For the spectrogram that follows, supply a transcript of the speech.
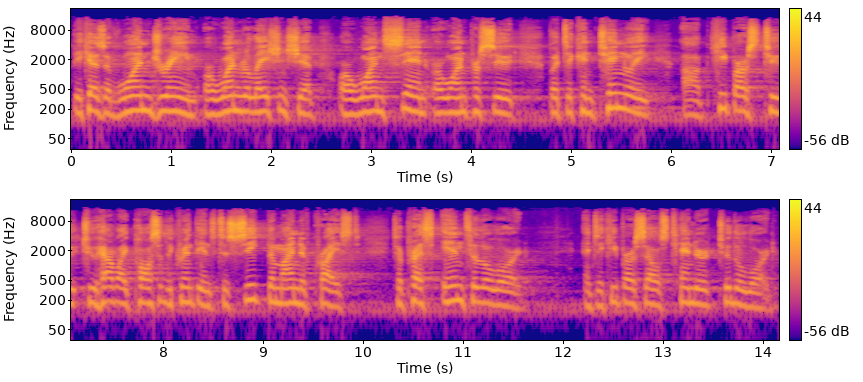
because of one dream or one relationship or one sin or one pursuit, but to continually uh, keep us to, to have, like Paul said to the Corinthians, to seek the mind of Christ, to press into the Lord, and to keep ourselves tender to the Lord.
